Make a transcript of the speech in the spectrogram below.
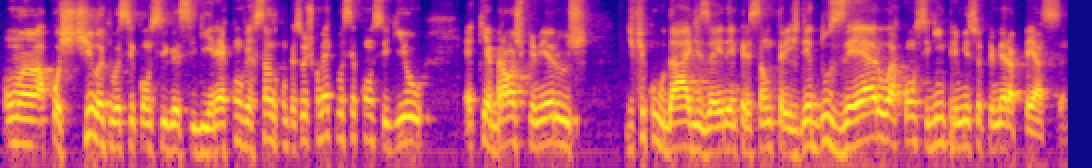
uma apostila que você consiga seguir, né? Conversando com pessoas, como é que você conseguiu é, quebrar os primeiros dificuldades aí da impressão 3D do zero a conseguir imprimir sua primeira peça?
